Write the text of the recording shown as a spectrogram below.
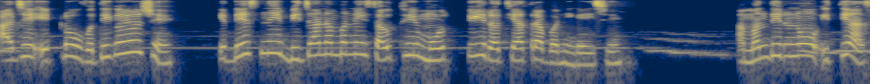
આજે એટલો વધી ગયો છે કે દેશની બીજા નંબરની સૌથી મોટી રથયાત્રા બની ગઈ છે. આ મંદિરનો ઇતિહાસ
